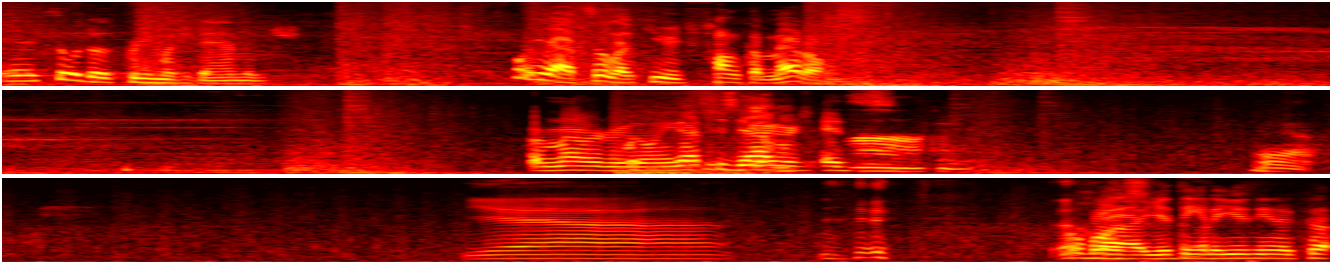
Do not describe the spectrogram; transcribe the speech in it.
it still does pretty much damage. Well, yeah, it's still a huge chunk of metal. Remember, Rigo, when you got two daggers, it's Ah, okay. yeah. Yeah. A Oh, boy, horse- you're thinking of using a co-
